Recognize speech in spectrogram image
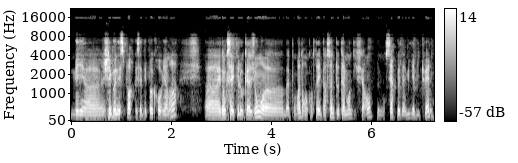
mais euh, j'ai bon espoir que cette époque reviendra. Euh, et donc ça a été l'occasion bah, pour moi de rencontrer des personnes totalement différentes de mon cercle d'amis habituel,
